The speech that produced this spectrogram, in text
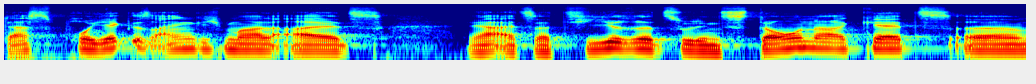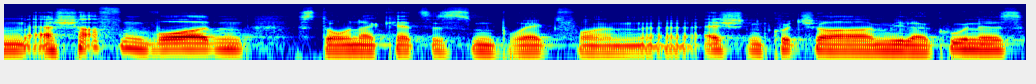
Das Projekt ist eigentlich mal als ja, als Satire zu den Stoner Cats ähm, erschaffen worden. Stoner Cats ist ein Projekt von äh, Ashton Kutcher, Mila Kunis,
